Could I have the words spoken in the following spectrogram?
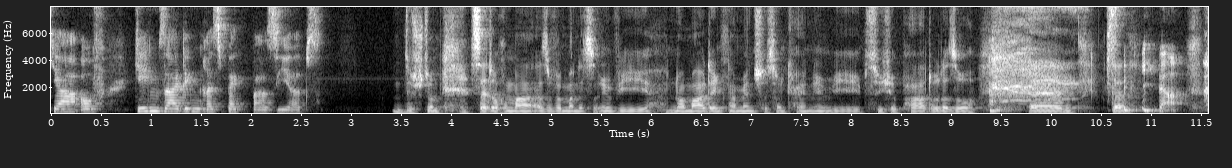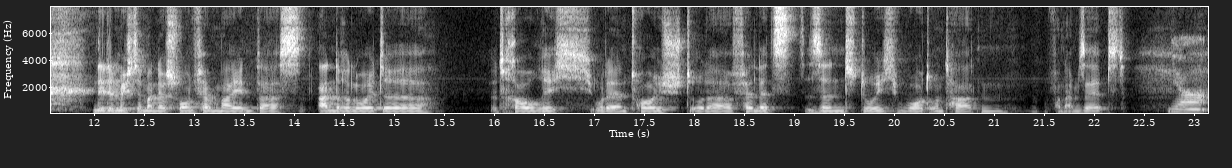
ja auf gegenseitigen Respekt basiert. Das stimmt. Es ist halt auch immer, also wenn man jetzt irgendwie normal denkender Mensch ist und kein irgendwie Psychopath oder so, ähm, dann, ja. nee, dann möchte man ja schon vermeiden, dass andere Leute traurig oder enttäuscht oder verletzt sind durch Worte und Taten von einem selbst. Ja,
